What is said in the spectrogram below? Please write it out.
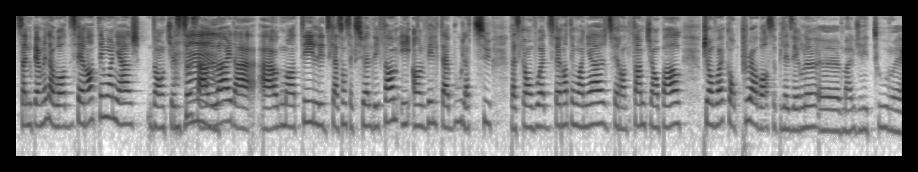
ça nous permet d'avoir différents témoignages. Donc, ça, ça Mhm. l'aide à, à augmenter l'éducation sexuelle des femmes et enlever le tabou là-dessus. Parce qu'on voit différents témoignages, différentes femmes qui en parlent, puis on voit qu'on peut avoir ce plaisir-là euh, malgré tout, euh,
